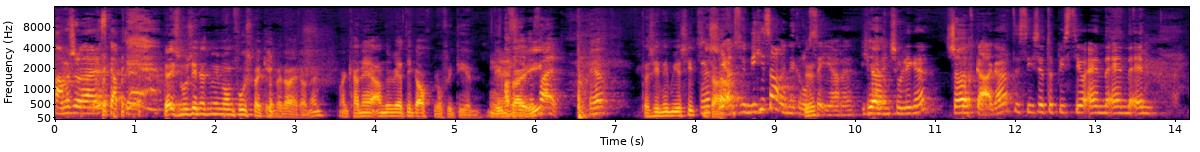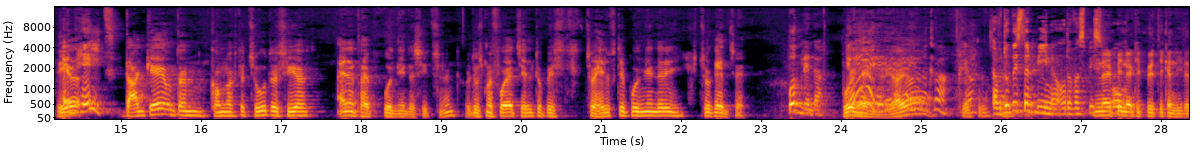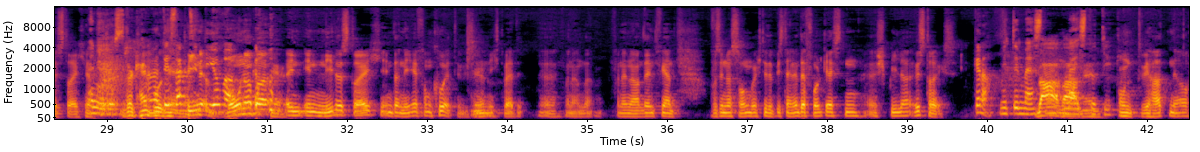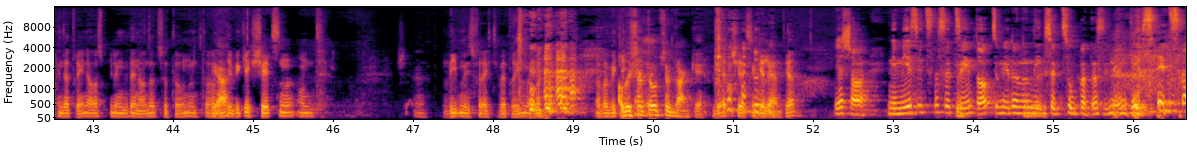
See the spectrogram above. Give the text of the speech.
Haben wir schon alles gehabt. Ja, es muss ja nicht nur immer um Fußball gehen bei der Euro. Ne? Man kann ja anderweitig auch profitieren. In Auf jeden ich, Fall. Ja. Dass ich neben mir sitzen ja, darf. Ja, also für mich ist auch eine große Ehre. Ich ja. meine, entschuldige, Schau. Gaga, das ist ja, du bist ja ein, ein, ein, ja, ein Held. Danke, und dann kommt noch dazu, dass hier eineinhalb Burgenländer sitzen. Ne? Weil du hast mir vorher erzählt, du bist zur Hälfte Burgenländer, ich zur Gänze. Burgenländer. Burgenländer, ja, ja, ja, ja, klar. Ja. Aber du bist ein Wiener, oder was bist Nein, du? ich bin ein gebürtiger Niederösterreicher. Ein Niederösterreicher. Also kein ah, Burgenländer. Ich bin, wohne aber in, in Niederösterreich, in der Nähe vom Kurt. Wir sind ja nicht weit äh, voneinander, voneinander entfernt. Was ich noch sagen möchte, du bist einer der erfolgreichsten äh, Spieler Österreichs. Genau, mit dem meisten war, war, Meistertitel. Und wir hatten ja auch in der Trainerausbildung miteinander zu tun und da ja. habe ich wirklich schätzen und äh, lieben ist vielleicht übertrieben, aber, aber wirklich. Aber ich sage trotzdem Danke. Wertschätzen gelernt, ja. Ja, schau, neben mir sitzt das seit zehn Tagen zu mir hat noch nie gesagt, super, dass ich neben dir sitze.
